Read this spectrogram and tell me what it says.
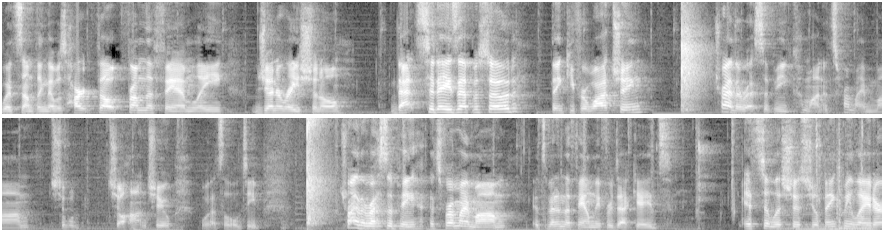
with something that was heartfelt from the family, generational. That's today's episode. Thank you for watching. Try the recipe. Come on, it's from my mom. She'll, she'll haunt you. Well, that's a little deep. Try the recipe. It's from my mom. It's been in the family for decades. It's delicious. You'll thank me later.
